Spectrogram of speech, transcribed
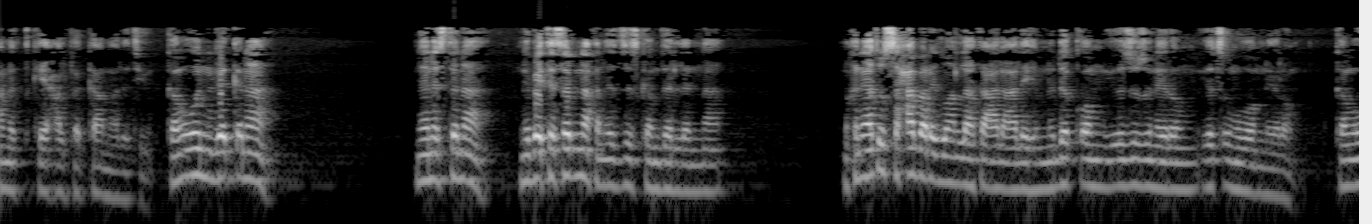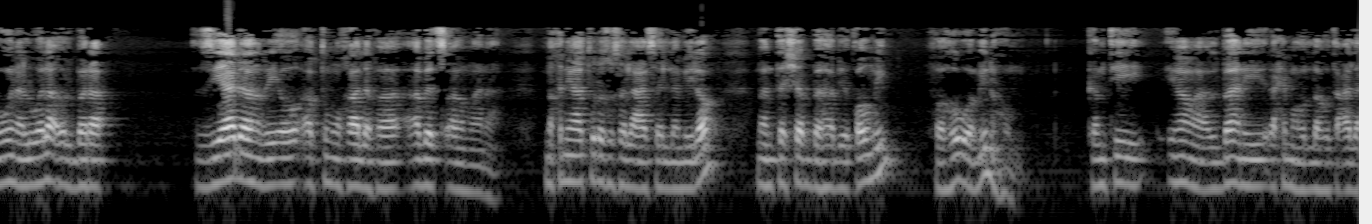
ዓመት ከይሓልፈካ ማለት እዩ። ከምኡውን ንደቅና ነንስትና ንቤተሰብና ክንእዝዝ ከም ዘለና ምክንያቱ ሰሓባ ሪድዋን ላ ተላ ዓለይህም ንደቆም ይእዝዙ ነይሮም የጽምዎም ነይሮም ከምኡውን ኣልወላእ ልበራእ ዝያዳ ንሪኦ ኣብቲ ሙኻለፋ ኣብ ኣጻማማና ምኽንያቱ ረሱል ሰለላሁ ዓለይሂ ወሰለም ኢሎም መን ተሸበሀ ቢቀውሚን ፈሁወ ምንሁም ከምቲ ኢማም ኣልባኒ ረሒመሁላሁ ተዓላ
